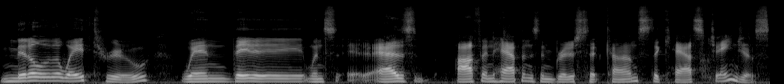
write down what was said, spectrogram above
middle of the way through when they when as often happens in British sitcoms the cast changes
